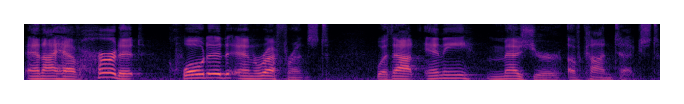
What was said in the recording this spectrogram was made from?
and I have heard it quoted and referenced without any measure of context.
